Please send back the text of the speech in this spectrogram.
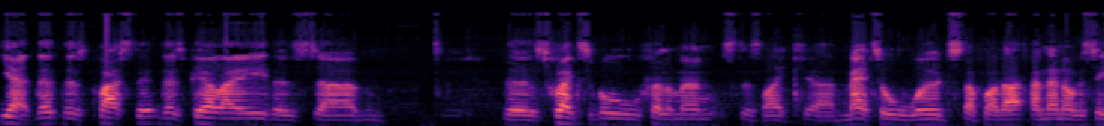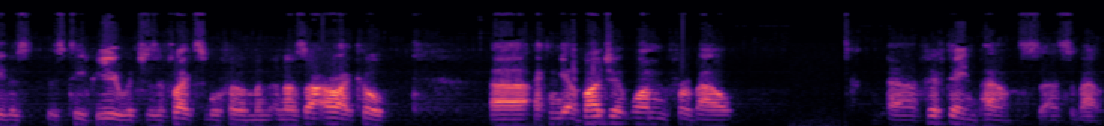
yeah, there, there's plastic, there's PLA, there's um, there's flexible filaments, there's like uh, metal, wood, stuff like that, and then obviously there's there's TPU, which is a flexible filament. And I was like, all right, cool. Uh, I can get a budget one for about uh, fifteen pounds. That's about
